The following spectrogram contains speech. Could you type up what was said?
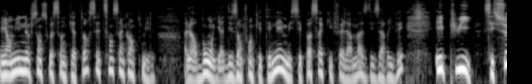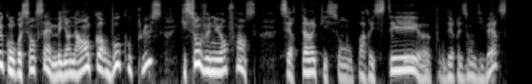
Et en 1974, 750 000. Alors bon, il y a des enfants qui étaient nés, mais c'est pas ça qui fait la masse des arrivées. Et puis, c'est ceux qu'on recensait, mais il y en a encore beaucoup plus qui sont venus en France. Certains qui sont pas restés euh, pour des raisons diverses.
